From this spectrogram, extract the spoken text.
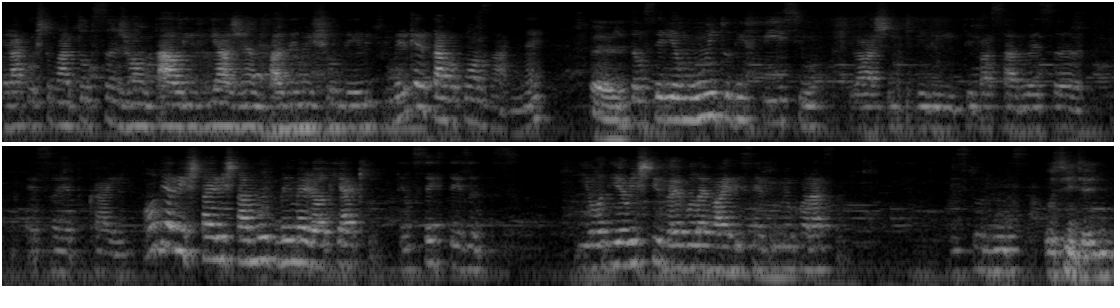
era acostumada todo São João estar ali viajando, fazendo o show dele. Primeiro que ele estava com Alzheimer, né? É, Então seria muito difícil, eu acho, ele ter passado essa, essa época aí. Onde ele está, ele está muito bem melhor que aqui. Tenho certeza disso. E onde eu estiver, vou levar ele sempre no meu coração. Isso todo mundo sabe. Ô Cíntia, e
